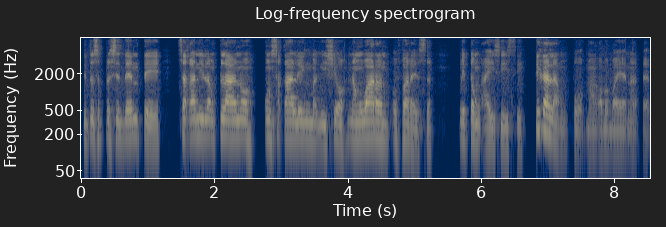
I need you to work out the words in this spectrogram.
dito sa presidente sa kanilang plano kung sakaling mag-issue ng warrant of arrest itong ICC. Tika lang po mga kababayan natin.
